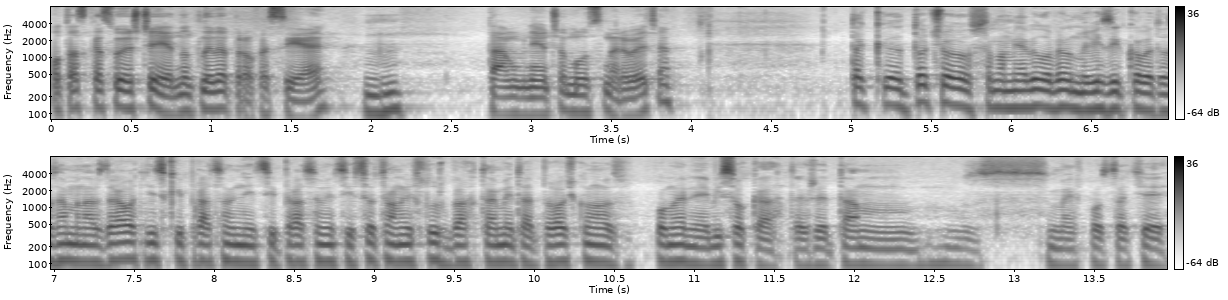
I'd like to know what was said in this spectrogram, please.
Otázka sú ešte jednotlivé profesie. Mm-hmm. Tam k niečomu smerujete? Tak e, to, čo sa nám javilo veľmi rizikové, to znamená zdravotníckí pracovníci, pracovníci v sociálnych službách, tam je tá proočkovanosť pomerne vysoká. Takže tam sme v podstate e,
